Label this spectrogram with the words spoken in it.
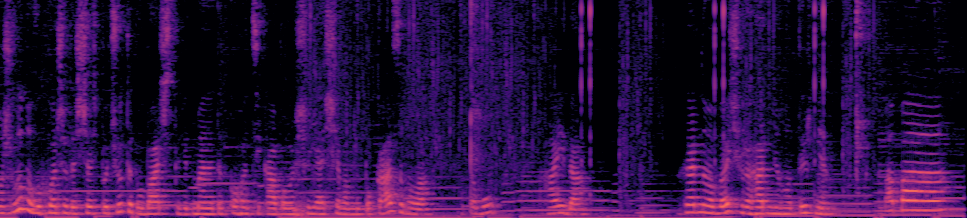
Можливо, ви хочете щось почути, побачити від мене такого цікавого, що я ще вам не показувала. Тому гайда! Гарного вечора, гарного тижня. Па-па!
